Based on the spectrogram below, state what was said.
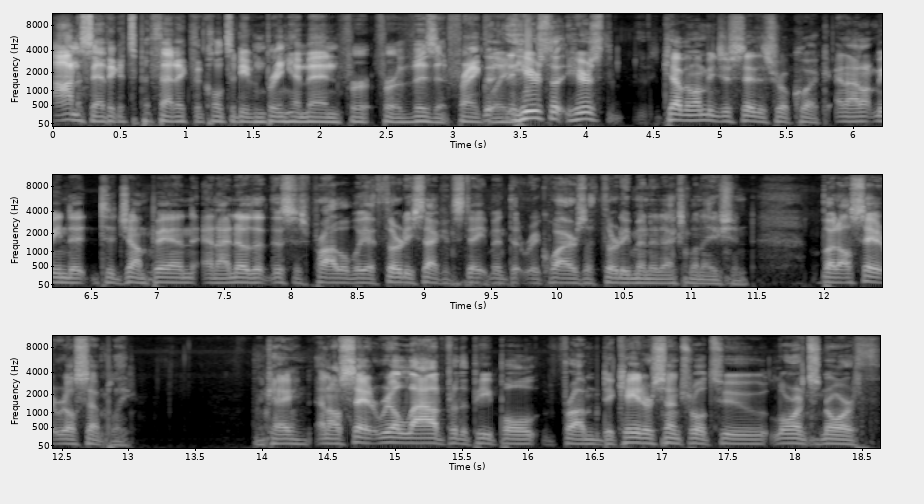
Honestly, I think it's pathetic the Colts would even bring him in for, for a visit. Frankly, Here's the here's Kevin. Let me just say this real quick, and I don't mean to, to jump in, and I know that this is probably a 30 second statement that requires a 30 minute explanation, but I'll say it real simply. Okay, and I'll say it real loud for the people from Decatur Central to Lawrence North,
